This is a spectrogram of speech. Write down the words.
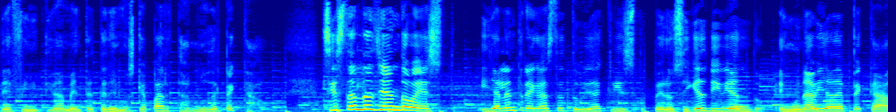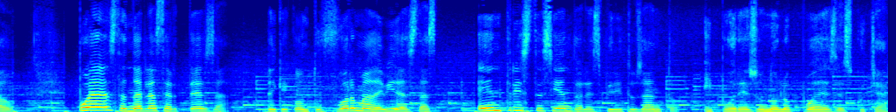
Definitivamente tenemos que apartarnos del pecado. Si estás leyendo esto y ya le entregaste tu vida a Cristo, pero sigues viviendo en una vida de pecado, puedes tener la certeza de que con tu forma de vida estás entristeciendo al Espíritu Santo y por eso no lo puedes escuchar.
